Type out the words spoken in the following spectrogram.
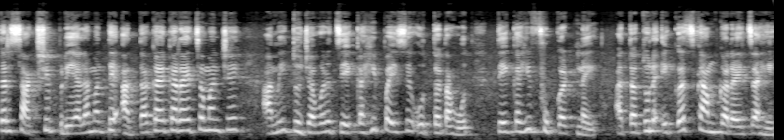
तर साक्षी प्रियाला म्हणते आता काय करायचं म्हणजे? आम्ही तुझ्यावर जे काही पैसे ओतत आहोत ते काही फुकट नाही. आता तुला एकच काम करायचं आहे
